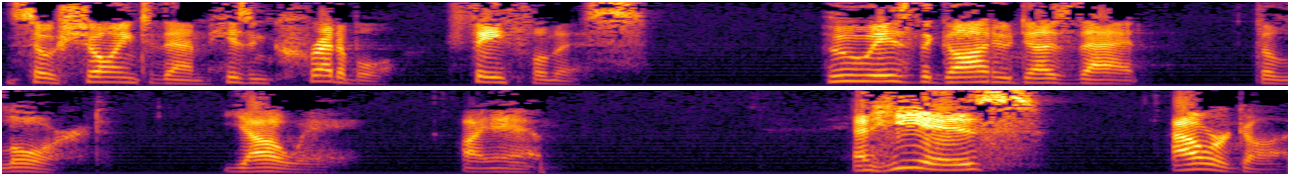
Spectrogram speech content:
And so showing to them His incredible faithfulness. Who is the God who does that? The Lord. Yahweh. I am. And He is our God.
